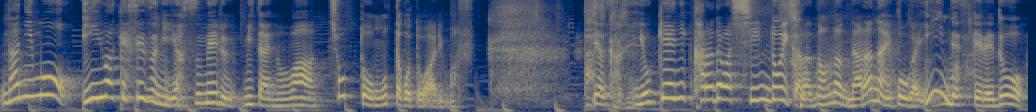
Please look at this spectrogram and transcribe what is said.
何も言い訳せずに休めるみたいのはちょっと思ったことはあります。いや余計に体はしんどいからどんどんならない方がいいんですけれど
